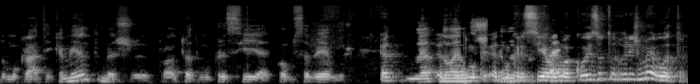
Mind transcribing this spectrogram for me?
democraticamente, mas pronto, a democracia, como sabemos, a, não é, um a democracia é uma coisa, o terrorismo é outra.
